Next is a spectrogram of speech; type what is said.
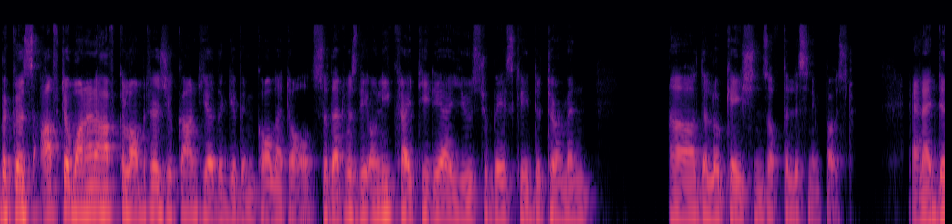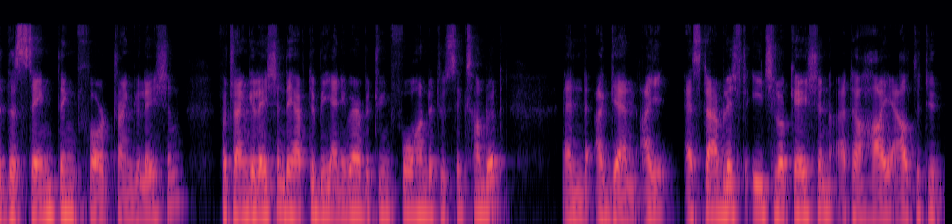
Because after one and a half kilometers, you can't hear the gibbon call at all. So that was the only criteria I used to basically determine uh, the locations of the listening post. And I did the same thing for triangulation. For triangulation, they have to be anywhere between 400 to 600. And again, I established each location at a high altitude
